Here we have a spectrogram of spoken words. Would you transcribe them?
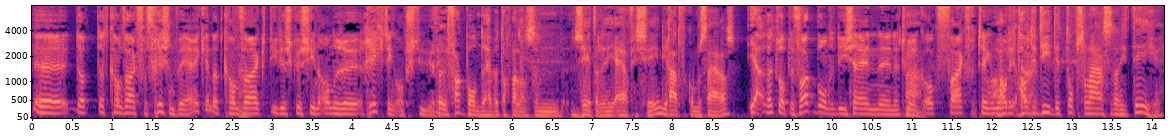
eh, dat, dat kan vaak verfrissend werken en dat kan vaak die discussie in een andere richting opsturen. Vakbonden hebben toch wel eens een zetel in die RVC, in die Raad van Commissaris. Ja, dat klopt. De vakbonden die zijn eh, natuurlijk Ah. ook vaak Houden, vertegenwoordigd. houden die de topsalarissen dan niet tegen?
